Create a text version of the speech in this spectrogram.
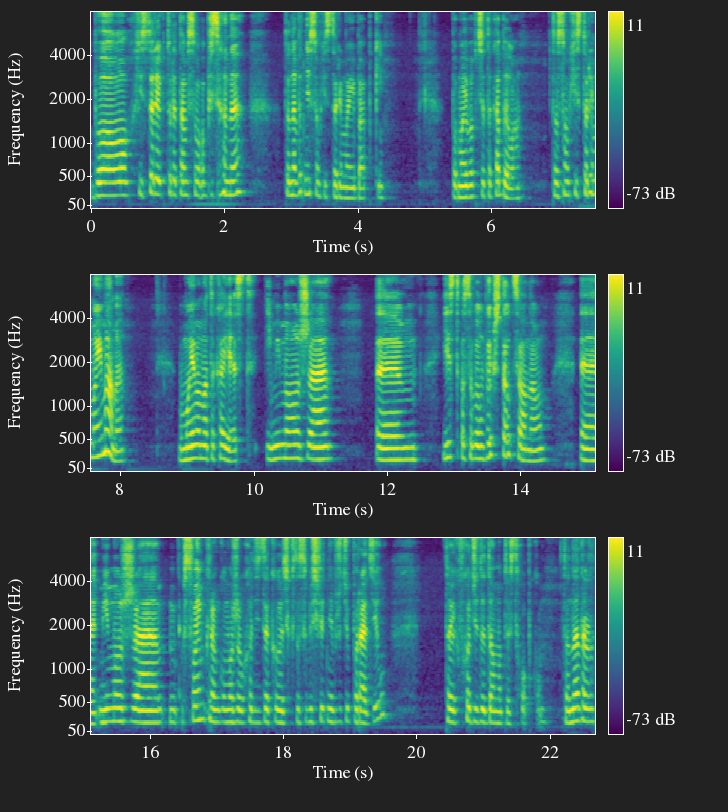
bo historie, które tam są opisane, to nawet nie są historie mojej babki, bo moja babcia taka była to są historie mojej mamy, bo moja mama taka jest. I mimo, że jest osobą wykształconą, y, mimo, że w swoim kręgu może uchodzić za kogoś, kto sobie świetnie w życiu poradził, to jak wchodzi do domu, to jest chłopką. To nadal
